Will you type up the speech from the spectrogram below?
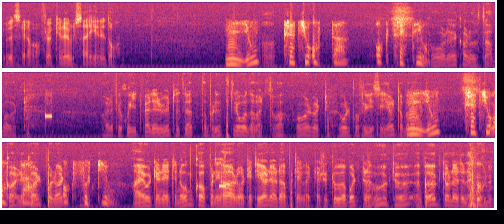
Vi vill se vad fröken Ur säger idag. 9, Ja. 38 och 30. Ja, det kan nog stämma vart. Vad är det för skitväder ute? 13 plusgrader vart det va? Vad har det varit? Håller på att frysa ihjäl det. men- 9, Och koll- 38 koll på något. och 40. Jag har gjort en liten omkoppling här då till du. Så tog jag bort den högtalartelefonen.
